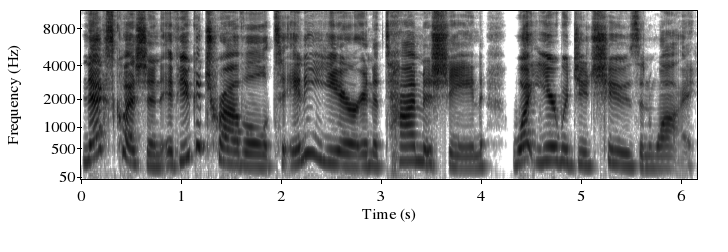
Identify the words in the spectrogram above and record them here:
Next question. If you could travel to any year in a time machine, what year would you choose and why?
